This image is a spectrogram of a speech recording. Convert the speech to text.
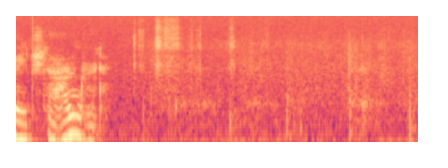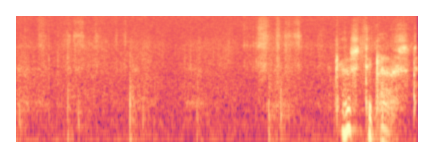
aged a hundred. Coast to coast.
